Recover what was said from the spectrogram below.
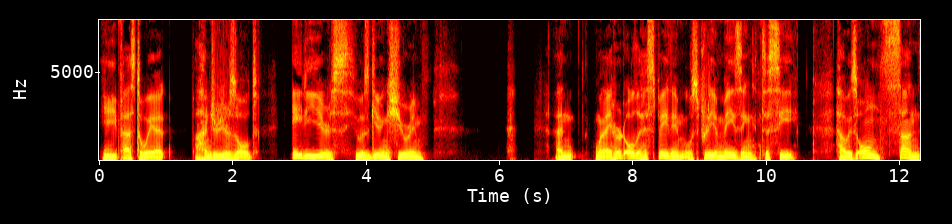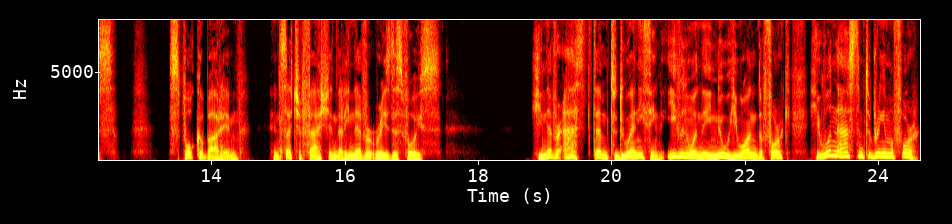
He passed away at 100 years old. 80 years he was giving shiurim. And when I heard all the Hespedim, it was pretty amazing to see how his own sons spoke about him in such a fashion that he never raised his voice. He never asked them to do anything. Even when they knew he wanted a fork, he wouldn't ask them to bring him a fork.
